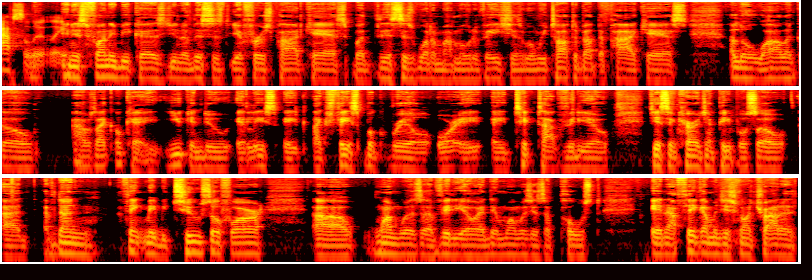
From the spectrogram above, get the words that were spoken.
Absolutely. And it's funny because, you know, this is your first podcast, but this is one of my motivations. When we talked about the podcast a little while ago, I was like, okay, you can do at least a like Facebook reel or a, a TikTok video, just encouraging people. So uh, I've done, I think maybe two so far. Uh, one was a video and then one was just a post. And I think I'm just going to try to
